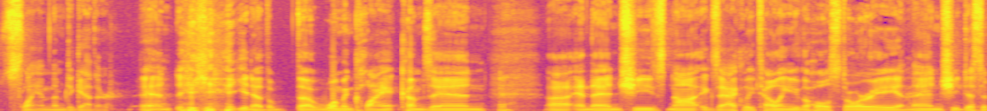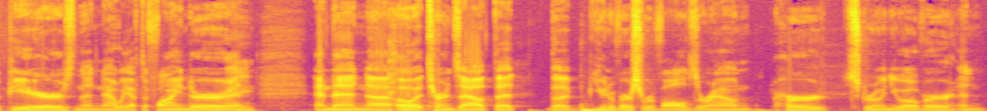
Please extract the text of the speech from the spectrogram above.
slam them together. And you know the the woman client comes in uh, and then she's not exactly telling you the whole story and then she disappears and then now we have to find her and Right. and then uh, oh it turns out that the universe revolves around her screwing you over and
